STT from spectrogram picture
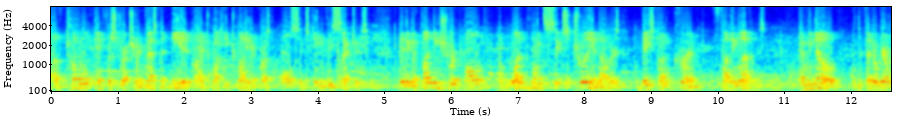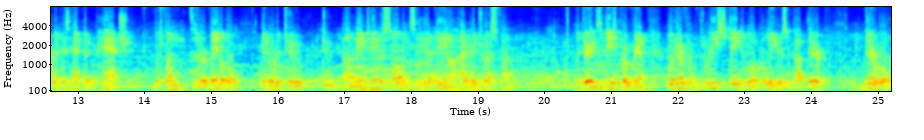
of total infrastructure investment needed by 2020 across all 16 of these sectors, leaving a funding shortfall of $1.6 trillion based on current funding levels. And we know that the federal government has had to patch the funds that are available in order to, to uh, maintain the solvency of the uh, Highway Trust Fund. But during today's program, we'll hear from three state and local leaders about their, their role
